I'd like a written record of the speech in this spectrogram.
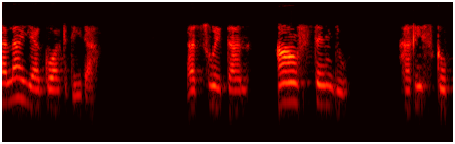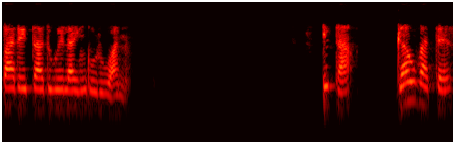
alaiagoak dira. Batzuetan, anzten du jarrizko pareta duela inguruan. Eta gau batez,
